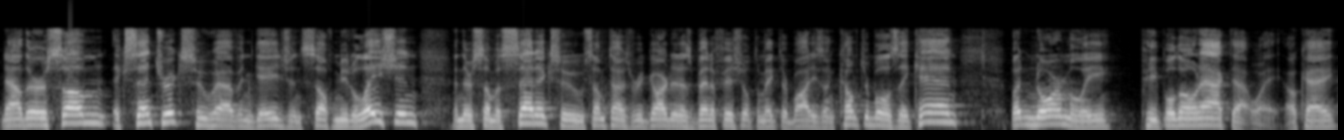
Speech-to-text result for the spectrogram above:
Now, there are some eccentrics who have engaged in self mutilation, and there's some ascetics who sometimes regard it as beneficial to make their bodies uncomfortable as they can, but normally people don't act that way, okay?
